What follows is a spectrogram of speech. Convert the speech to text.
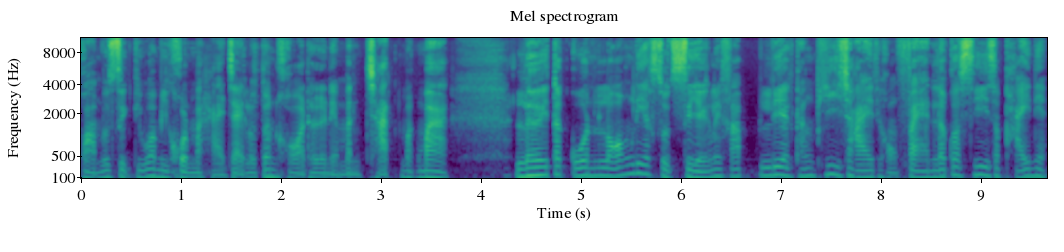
ความรู้สึกที่ว่ามีคนมาหายใจลดต้นคอเธอเนี่ยมันชัดมากๆ เลยตะโกนร้องเรียกสุดเสียงเลยครับ เรียกทั้งพี่ชายของแฟนแล้วก็ซี่สะพ้ยเนี่ย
